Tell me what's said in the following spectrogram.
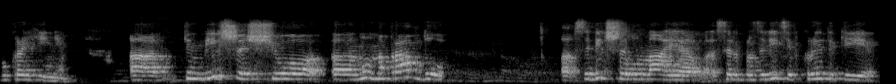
в Україні. Тим більше, що ну направду все більше лунає серед бразилійців критики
